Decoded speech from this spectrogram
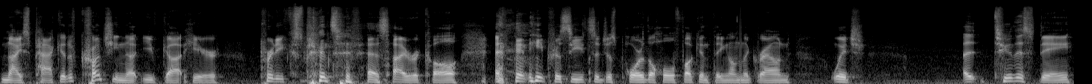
"Nice packet of crunchy nut you've got here. Pretty expensive, as I recall." And then he proceeds to just pour the whole fucking thing on the ground, which, uh, to this day,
